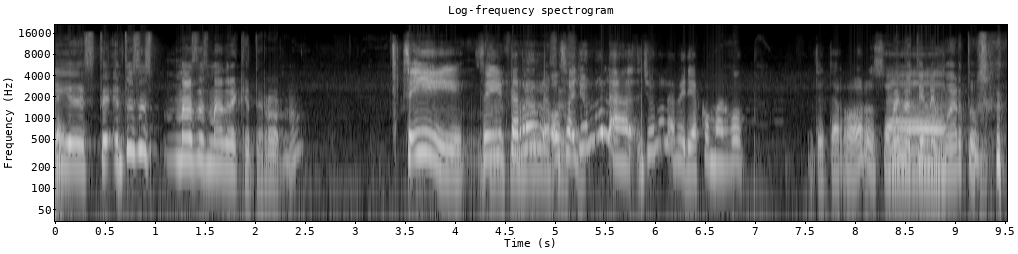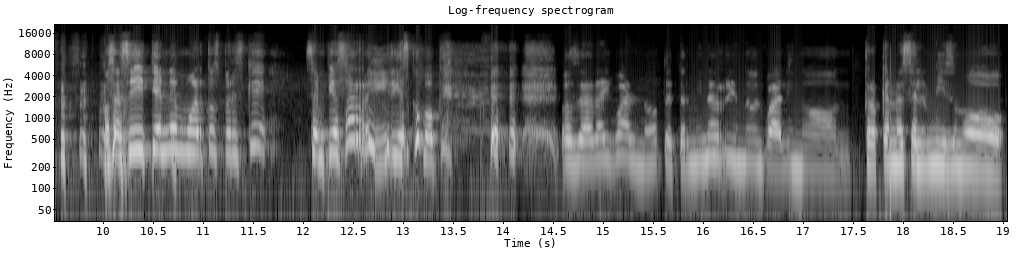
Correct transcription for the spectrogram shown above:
y este, entonces más desmadre que terror, ¿no? Sí, sí, terror, o sea, yo no la, yo no la vería como algo de terror, o sea. Bueno, tiene muertos. O sea, sí, tiene muertos, pero es que se empieza a reír y es como que, o sea, da igual, ¿no? Te terminas riendo igual y no, creo que no es el mismo,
